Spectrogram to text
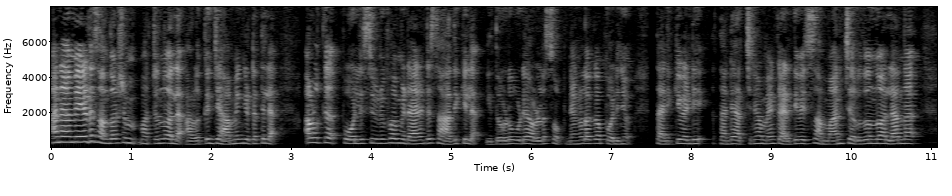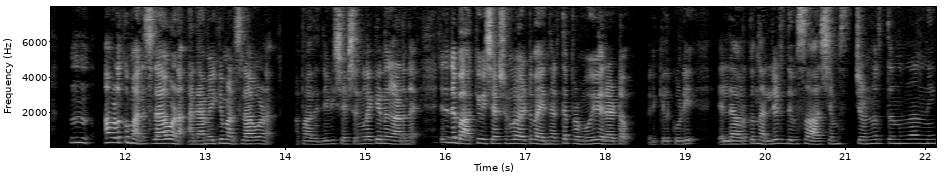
അനാമയുടെ സന്തോഷം മറ്റൊന്നുമല്ല. അവൾക്ക് ജാമ്യം കിട്ടത്തില്ല. അവൾക്ക് പോലീസ് യൂണിഫോം ഇടാനായിട്ട് സാധിക്കില്ല. ഇതോടുകൂടി അവളുടെ സ്വപ്നങ്ങളൊക്കെ പൊലിഞ്ഞു തനിക്ക് വേണ്ടി തന്റെ അച്ഛനും അമ്മയും കരുതി വെച്ച് സമ്മാനം ചെറുതൊന്നും അല്ലാന്ന് അവൾക്ക് മനസ്സിലാവുകയാണ് അനാമയ്ക്ക് മനസ്സിലാവുകയാണ് അപ്പൊ അതിന്റെ ഇന്ന് കാണുന്നത് ഇതിന്റെ ബാക്കി വിശേഷങ്ങളുമായിട്ട് വൈകുന്നേരത്തെ പ്രമോയി വരാട്ടോ. ഒരിക്കൽ കൂടി എല്ലാവർക്കും നല്ലൊരു ദിവസം ആശംസിച്ചുകൊണ്ട് നിർത്തുന്നു. നന്ദി.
